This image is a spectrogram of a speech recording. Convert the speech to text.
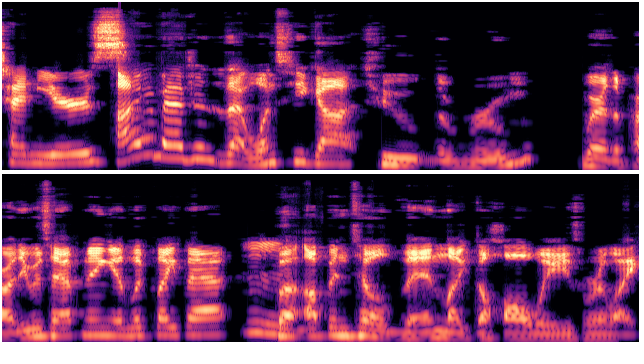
10 years I imagine that once he got to the room where the party was happening, it looked like that. Mm. But up until then, like the hallways were like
